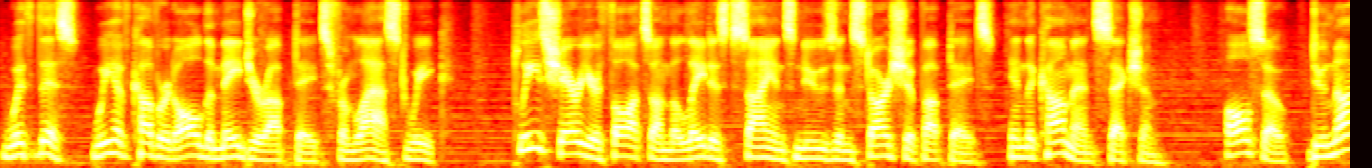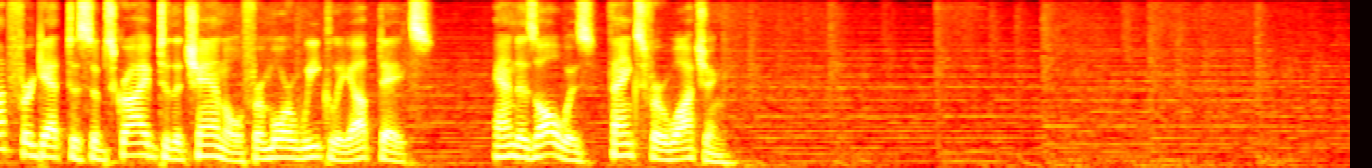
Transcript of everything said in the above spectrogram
With this, we have covered all the major updates from last week. Please share your thoughts on the latest science news and Starship updates in the comments section. Also, do not forget to subscribe to the channel for more weekly updates. And as always, thanks for watching.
